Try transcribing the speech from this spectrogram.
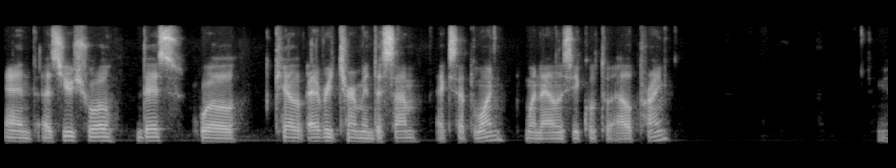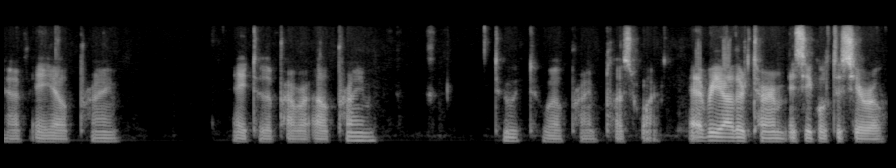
And as usual, this will kill every term in the sum except one when L is equal to L prime. You have AL prime a to the power L prime, 2 to L prime plus 1. Every other term is equal to 0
